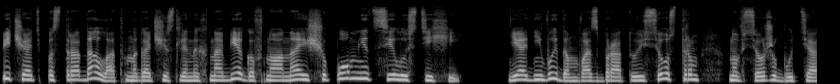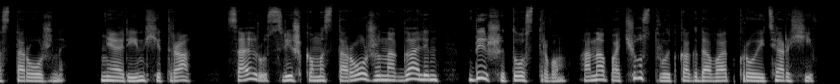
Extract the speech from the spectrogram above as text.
Печать пострадала от многочисленных набегов, но она еще помнит силу стихий. Я не выдам вас брату и сестрам, но все же будьте осторожны. Неорин хитра. Сайрус слишком осторожен, а Галин дышит островом. Она почувствует, когда вы откроете архив.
